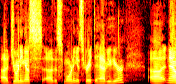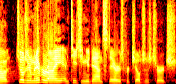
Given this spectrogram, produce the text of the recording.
uh, joining us uh, this morning. It's great to have you here. Uh, now, children, whenever I am teaching you downstairs for Children's Church,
